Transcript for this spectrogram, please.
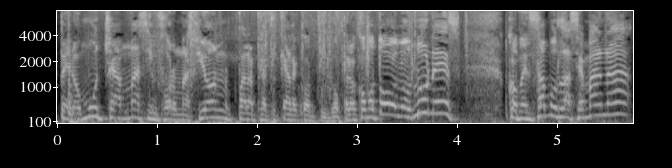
pero mucha más información para platicar contigo. Pero como todos los lunes, comenzamos la semana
